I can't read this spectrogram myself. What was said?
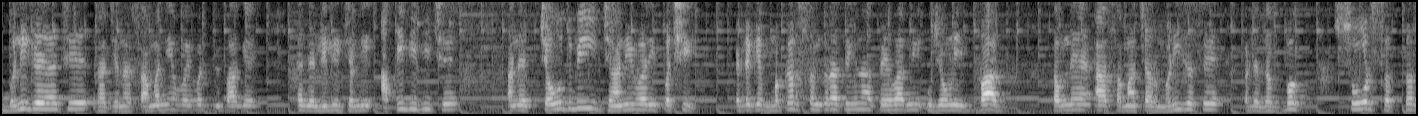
બની ગયા છે. રાજ્યના સામાન્ય વહીવટ વિભાગે એને લીલી ઝંડી આપી દીધી છે અને ચૌદમી જાન્યુઆરી પછી, એટલે કે મકર સંક્રાંતિના તહેવારની ઉજવણી બાદ તમને આ સમાચાર મળી જશે એટલે લગભગ સોળ સત્તર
